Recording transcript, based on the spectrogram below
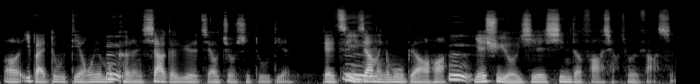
呃一百度电，我有没有可能下个月只要九十度电，嗯？给自己这样的一个目标的话，嗯，也许有一些新的发想就会发生。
